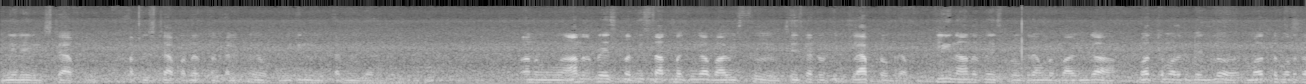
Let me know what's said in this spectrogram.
engineering staff office staff అందరితో కలిపి ఒక మీటింగ్ కన్వీన్ చేయడం జరిగింది. మనం ఆంధ్రప్రదేశ్ ప్రతిష్టాత్మకంగా భావిస్తూ చేసినటువంటి క్లాప్ ప్రోగ్రామ్ క్లీన్ ఆంధ్రప్రదేశ్ ప్రోగ్రాంలో భాగంగా మొట్టమొదటి పేజీలో మొట్టమొదట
